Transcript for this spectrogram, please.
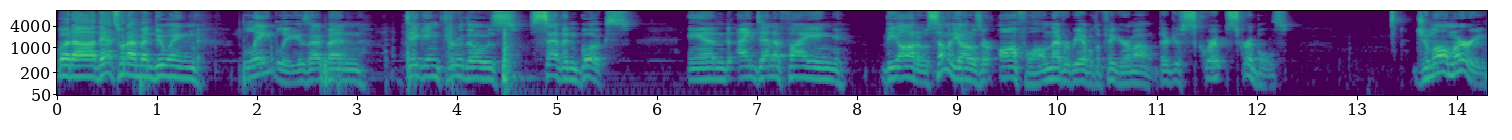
But uh, that's what I've been doing lately. Is I've been digging through those seven books and identifying the autos. Some of the autos are awful. I'll never be able to figure them out. They're just scrib- scribbles. Jamal Murray.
